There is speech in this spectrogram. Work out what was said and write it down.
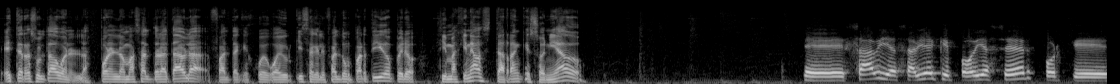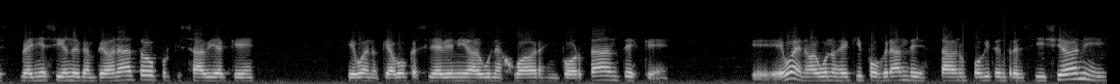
Este resultado, bueno, las ponen lo más alto de la tabla, falta que juegue Guayurquiza que le falta un partido, pero ¿te imaginabas este arranque soñado? Eh, sabía, sabía que podía ser porque venía siguiendo el campeonato, porque sabía que, que bueno, que a Boca sí le habían ido algunas jugadoras importantes, que, que, bueno, algunos equipos grandes estaban un poquito en transición y,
